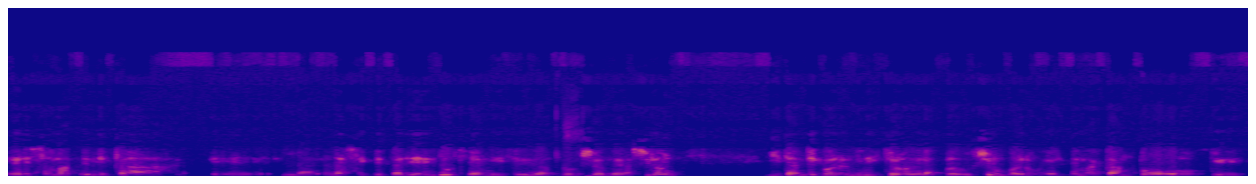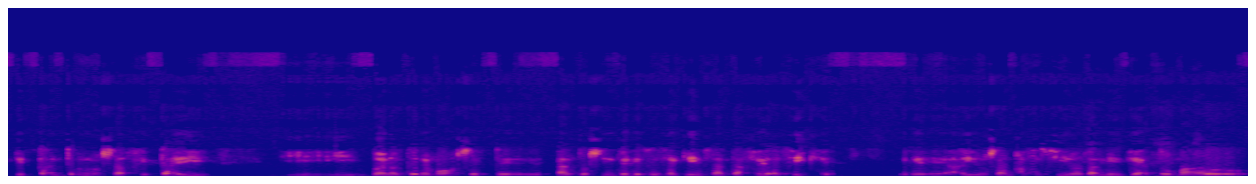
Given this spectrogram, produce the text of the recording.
en esa materia está eh, la, Secretaría de Industria, el Ministerio de la Producción de Nación y también con el Ministro de la Producción, bueno, el tema campo que, tanto nos afecta y, y, bueno, tenemos este, tantos intereses aquí en Santa Fe, así que eh, hay un santafesino también que ha tomado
